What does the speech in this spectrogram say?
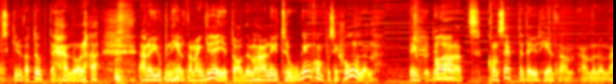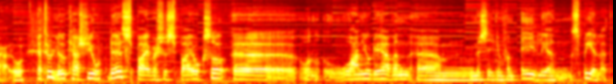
skruvat upp det här några... Han har gjort en helt annan grej utav det, men han är ju trogen kompositionen. Det, är- det är Ja. bara att konceptet är ju helt an, annorlunda här. Och Jag tror Luke Hash gjorde Spy vs Spy också. eh, och, och han gjorde ju även ehm, musiken från Alien-spelet.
